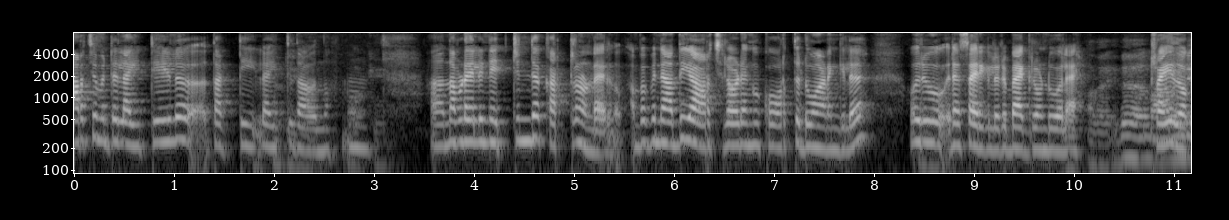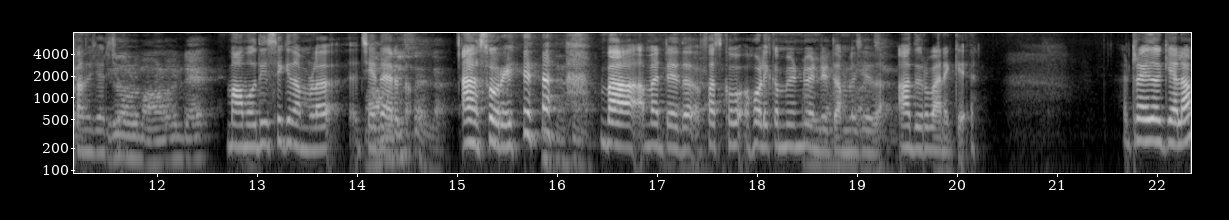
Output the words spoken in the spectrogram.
ആർച്ച് മറ്റേ ലൈറ്റേൽ തട്ടി ലൈറ്റ് ഇതാകുന്നു. നമ്മുടെ കയ്യിൽ നെറ്റിന്റെ കർട്ടൺ ഉണ്ടായിരുന്നു. അപ്പൊ പിന്നെ അത് ഈ ആർച്ചിലൂടെ അങ്ങ് കോർത്തിടുവാണെങ്കിൽ ഒരു രസമായിരിക്കില്ല ഒരു ബാക്ക്ഗ്രൗണ്ട് പോലെ. ട്രൈ ചെയ്ത് നോക്കാന്ന് വിചാരിച്ചു. മാളുവിന്റെ മാമോദീസയ്ക്ക് നമ്മൾ ചെയ്തായിരുന്നു. ആ സോറി മറ്റേത് ഫസ്റ്റ് ഹോളി കമ്മ്യൂണിന് വേണ്ടിയിട്ട് നമ്മൾ ചെയ്ത ആ ദുർബാനയ്ക്ക്. ട്രൈ ചെയ്ത് നോക്കിയാലോ?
